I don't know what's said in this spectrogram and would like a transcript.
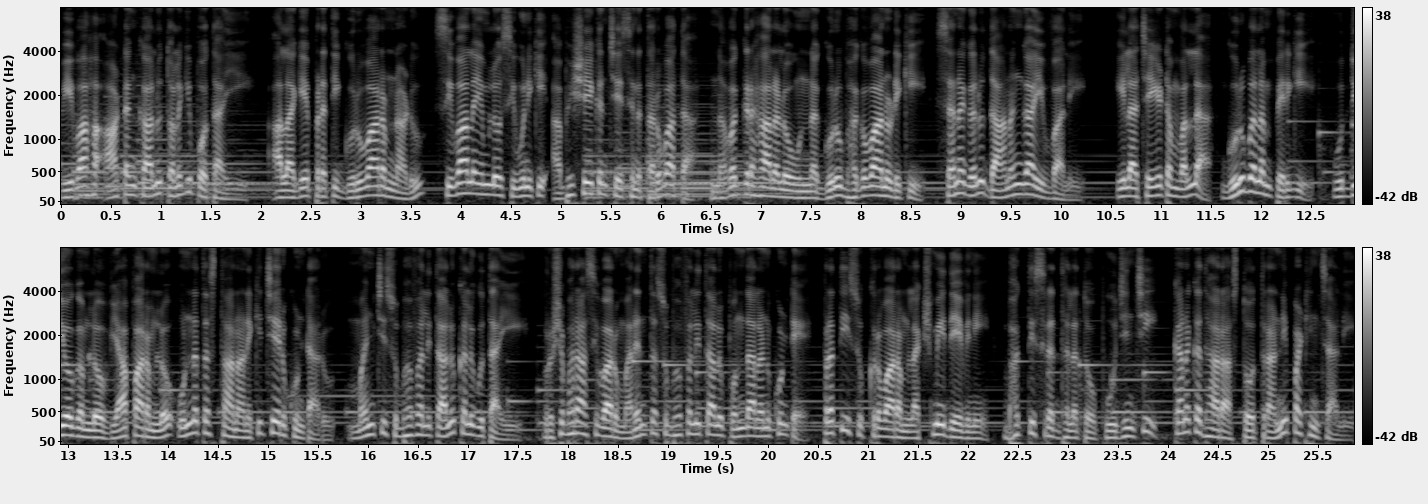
వివాహ ఆటంకాలు తొలగిపోతాయి. అలాగే ప్రతి గురువారం నాడు శివాలయంలో శివునికి అభిషేకం చేసిన తరువాత నవగ్రహాలలో ఉన్న గురు భగవానుడికి శనగలు దానంగా ఇవ్వాలి. ఇలా చేయటం వల్ల గురుబలం పెరిగి ఉద్యోగంలో వ్యాపారంలో ఉన్నత స్థానానికి చేరుకుంటారు. మంచి శుభఫలితాలు కలుగుతాయి. వృషభరాశివారు మరింత శుభఫలితాలు పొందాలనుకుంటే ప్రతి శుక్రవారం లక్ష్మీదేవిని భక్తి శ్రద్ధలతో పూజించి కనకధారా స్తోత్రాన్ని పఠించాలి.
